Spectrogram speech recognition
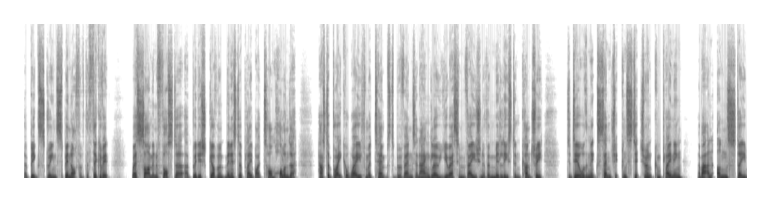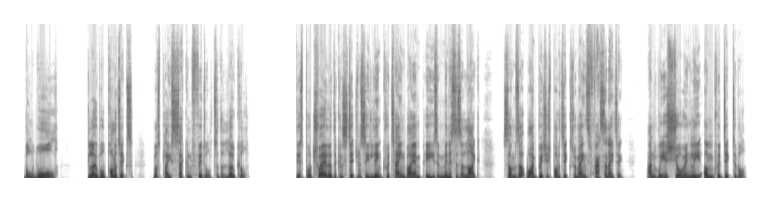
a big screen spin off of The Thick of It, where Simon Foster, a British government minister played by Tom Hollander, has to break away from attempts to prevent an Anglo US invasion of a Middle Eastern country to deal with an eccentric constituent complaining about an unstable wall. Global politics must play second fiddle to the local. This portrayal of the constituency link retained by MPs and ministers alike sums up why British politics remains fascinating and reassuringly unpredictable.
